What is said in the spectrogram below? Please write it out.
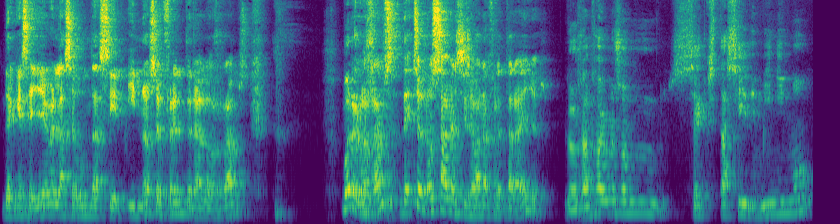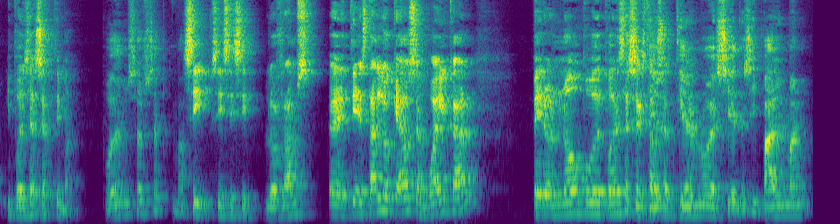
De que se lleven la segunda seed y no se enfrenten a los Rams. Bueno, los Rams, de hecho, no saben si se van a enfrentar a ellos. Los Rams ahora son sexta seed mínimo. Y puede ser séptima. ¿Pueden ser séptima? Sí, sí, sí, sí. Los Rams eh, están bloqueados en Wildcard, pero no puede- pueden ser Sí, sexta o séptima. tienen 9-7. Si palman,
